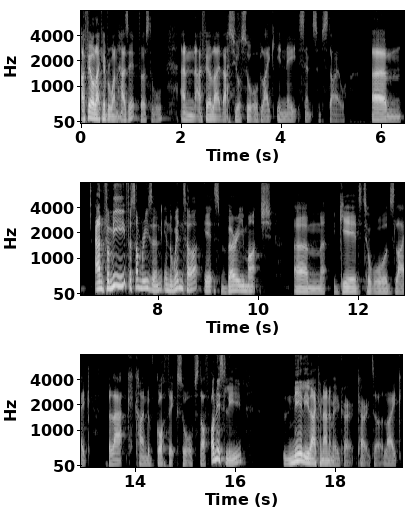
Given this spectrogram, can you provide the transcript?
I feel like everyone has it first of all, and I feel like that's your sort of like innate sense of style. Um, and for me, for some reason, in the winter, it's very much um, geared towards like black kind of gothic sort of stuff. Honestly, nearly like an anime char- character, like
